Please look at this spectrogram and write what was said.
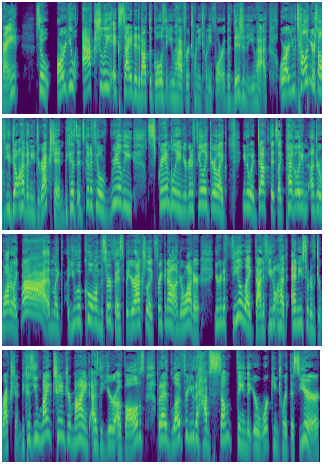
Right. So, are you actually excited about the goals that you have for 2024, the vision that you have? Or are you telling yourself you don't have any direction because it's going to feel really scrambly and you're going to feel like you're like, you know, a duck that's like pedaling underwater, like, ah, and like you look cool on the surface, but you're actually like freaking out underwater. You're going to feel like that if you don't have any sort of direction because you might change your mind as the year evolves. But I'd love for you to have something that you're working toward this year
